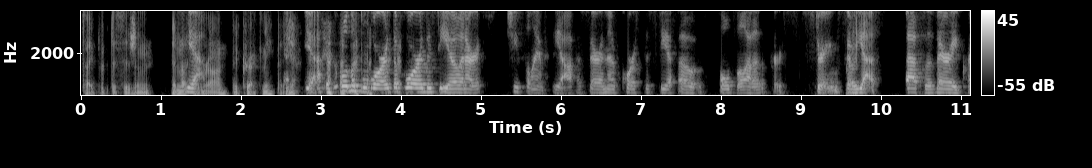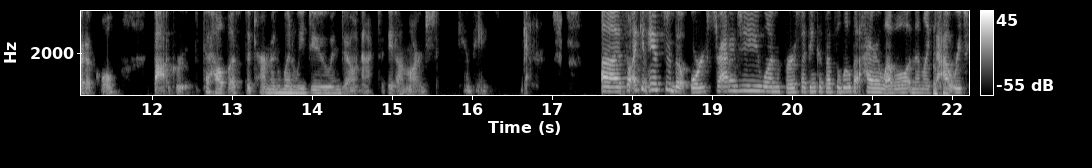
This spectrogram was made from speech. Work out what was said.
type of decision unless yeah. I'm wrong, but correct me. But yeah. Yeah. Well, the board, the board, the CEO, and our chief philanthropy officer. And then, of course, the CFO holds a lot of the purse strings. So, right. yes, that's a very critical thought group to help us determine when we do and don't activate on large campaigns. Yeah. Uh, so I can answer the org strategy one first, I think, because that's a little bit higher level, and then like okay. the outreach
